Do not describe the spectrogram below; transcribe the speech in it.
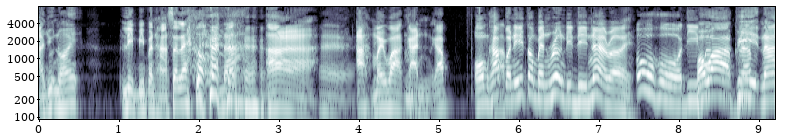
อายุน้อยรีบมีปัญหาซะแล้วนะ อ่าเอออะไม่ว่ากันครับโอมครับครับ วันนี้ต้องเป็นเรื่องดีๆแน่เลย โอ้โห ดีเพราะว่าครับพี่นะ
